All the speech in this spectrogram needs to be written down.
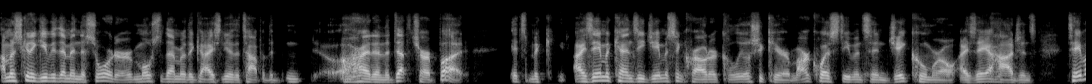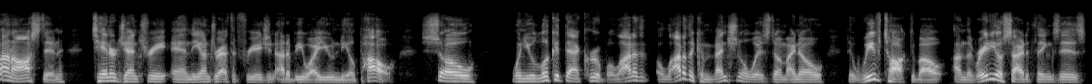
I'm just going to give you them in this order. Most of them are the guys near the top of the uh, head in the depth chart, but it's Mc, Isaiah McKenzie, Jamison Crowder, Khalil Shakir, Marquez Stevenson, Jake Kumerow, Isaiah Hodgins, Tavon Austin, Tanner Gentry, and the undrafted free agent out of BYU, Neil Powell. So when you look at that group, a lot of a lot of the conventional wisdom I know that we've talked about on the radio side of things is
